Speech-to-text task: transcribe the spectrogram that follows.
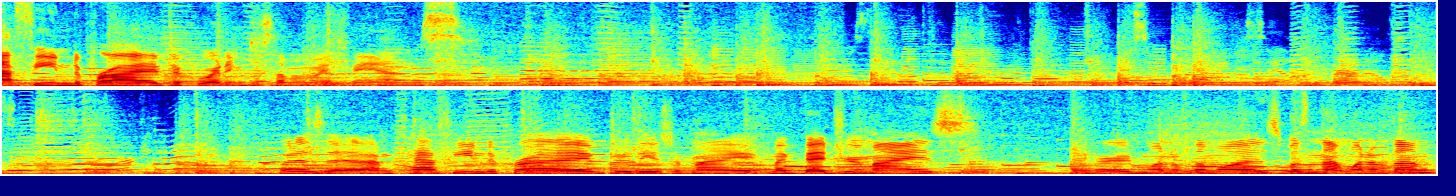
caffeine deprived, according to some of my fans. What is it? I'm caffeine deprived, or these are my, my bedroom eyes. I heard one of them was. Wasn't that one of them?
